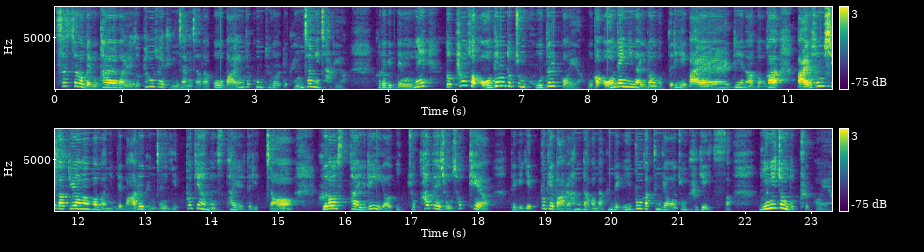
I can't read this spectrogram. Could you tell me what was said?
스스로 멘탈 관리도 평소에 굉장히 잘하고 마인드 컨트롤도 굉장히 잘해요. 그렇기 때문에 또 평소 언행도 좀 고들 거예요. 뭔가 언행이나 이런 것들이 말이나던가 말솜씨가 뛰어난 건 아닌데 말을 굉장히 예쁘게 하는 스타일들 있죠. 그런 스타일이 이쪽 카드에 좀 속해요. 되게 예쁘게 말을 한다거나. 근데 이분 같은 경우는 좀 그게 있어. 눈이 좀 높을 거예요.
